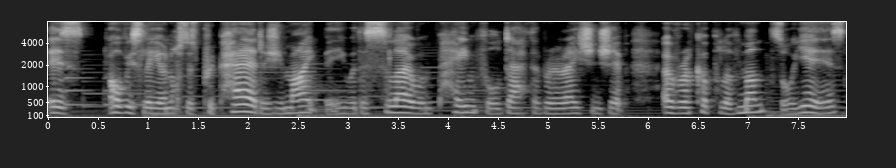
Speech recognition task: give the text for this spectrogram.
is obviously you're not as prepared as you might be with a slow and painful death of a relationship over a couple of months or years,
